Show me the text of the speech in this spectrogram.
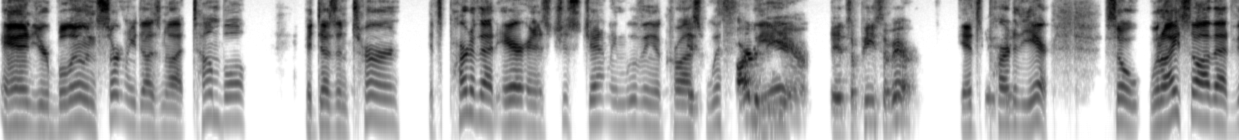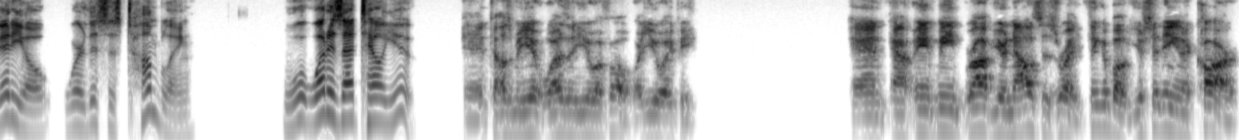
And your balloon certainly does not tumble. It doesn't turn. It's part of that air and it's just gently moving across It's with Part of the air. It's a piece of air. It's It- part it- of the air. So when I saw that video where this is tumbling, wh- what does that tell you? It tells me it was a UFO or UAP. And uh, I mean, Rob, your analysis is right. Think about you're sitting in a car.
